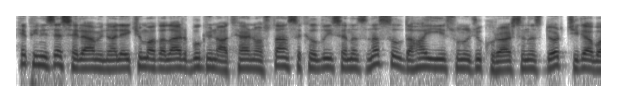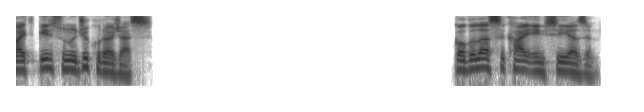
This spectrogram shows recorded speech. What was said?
Hepinize selamün aleyküm adalar. Bugün Aternos'tan sıkıldıysanız nasıl daha iyi sunucu kurarsınız 4 GB bir sunucu kuracağız. Google'a SkyMC yazın.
